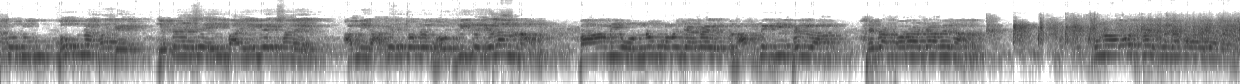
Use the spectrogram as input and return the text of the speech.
এতটুকু ক্ষোভ না থাকে, যেটা এসে এই বাই ইলেকশনে আমি রাগের চোটে ভোট দিতে গেলাম না, বা আমি অন্য কোনো জায়গায় রাগ দেখিয়ে ফেললাম, সেটা করা যাবে না। কোনো অবস্থায় সেটা করা যাবে না।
